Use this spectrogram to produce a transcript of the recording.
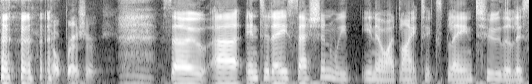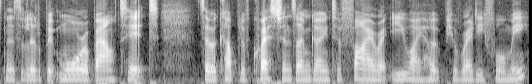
no pressure. So uh, in today's session, we you know I'd like to explain to the listeners a little bit more about it. So a couple of questions I'm going to fire at you. I hope you're ready for me.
